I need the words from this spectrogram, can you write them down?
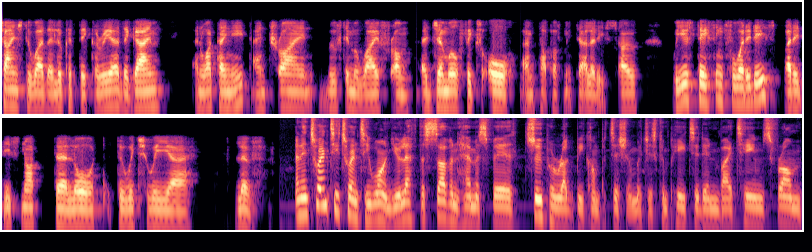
change the way they look at their career, the game, and what they need, and try and move them away from a gym will fix all um, type of mentality. So we use testing for what it is, but it is not the law to which we uh, live. And in 2021, you left the Southern Hemisphere Super Rugby competition, which is competed in by teams from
